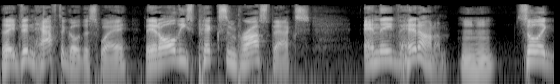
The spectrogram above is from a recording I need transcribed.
they didn't have to go this way. They had all these picks and prospects, and they've hit on them. Mm-hmm. So like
